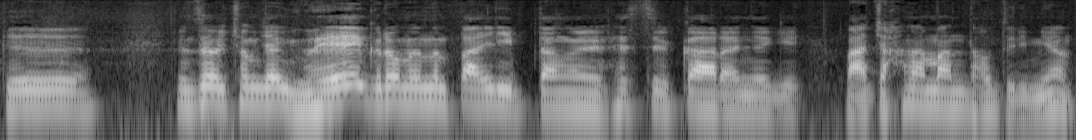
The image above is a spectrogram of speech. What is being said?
그 윤석열 총장이 왜 그러면은 빨리 입당을 했을까라는 얘기 마저 하나만 더 드리면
